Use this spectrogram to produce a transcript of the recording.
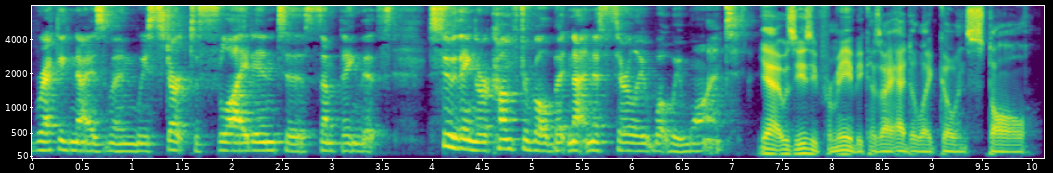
recognize when we start to slide into something that's soothing or comfortable, but not necessarily what we want. Yeah, it was easy for me because I had to like go install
